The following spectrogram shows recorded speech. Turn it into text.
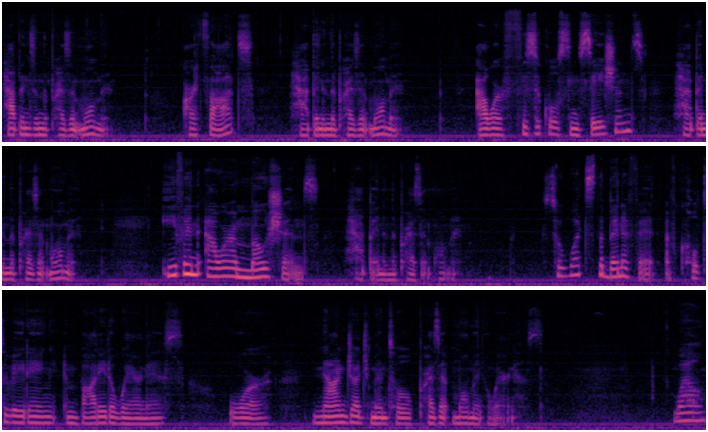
happens in the present moment. Our thoughts happen in the present moment. Our physical sensations happen in the present moment. Even our emotions happen in the present moment. So, what's the benefit of cultivating embodied awareness or non judgmental present moment awareness? Well,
